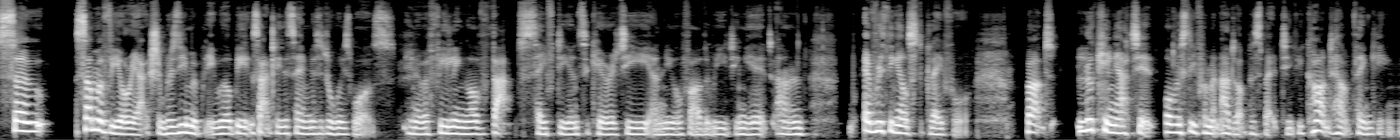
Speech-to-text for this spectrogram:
So some of your reaction presumably will be exactly the same as it always was. You know a feeling of that safety and security and your father reading it and everything else to play for. But looking at it obviously from an adult perspective you can't help thinking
